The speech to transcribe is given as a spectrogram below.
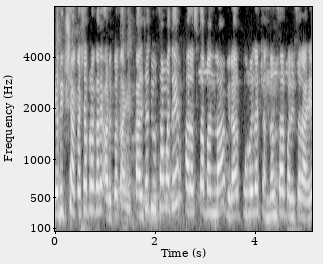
हे रिक्षा कशा प्रकारे अडकत आहेत. कालच्या दिवसामध्ये हा रस्ता बनला. विरार पूर्वेचा चंदनसार परिसर आहे.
